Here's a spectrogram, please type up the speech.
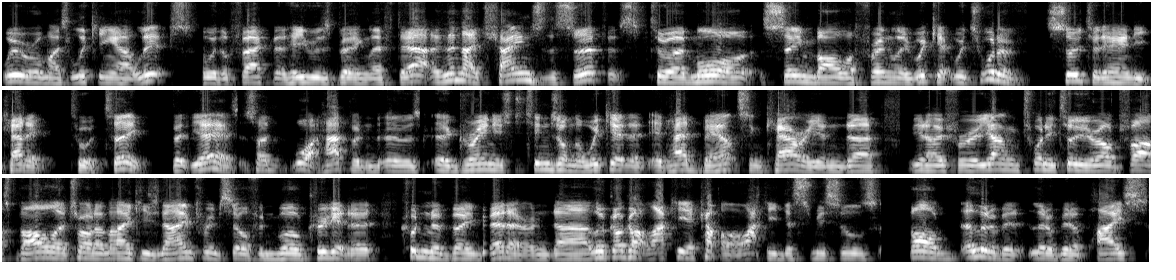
we were almost licking our lips with the fact that he was being left out. And then they changed the surface to a more seam bowler friendly wicket, which would have suited Andy Caddick to a T. But yeah, so what happened? It was a greenish tinge on the wicket. It, it had bounce and carry. And, uh, you know, for a young 22 year old fast bowler trying to make his name for himself in world cricket, it couldn't have been better. And uh, look, I got lucky, a couple of lucky dismissals bowled a little bit, little bit of pace,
